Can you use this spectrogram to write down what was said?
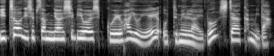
2023년 12월 19일 화요일 오트밀 라이브 시작합니다.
